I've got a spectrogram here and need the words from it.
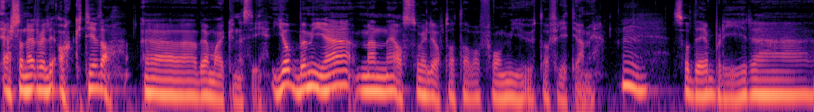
Jeg er generelt veldig aktiv, da. Eh, Det må jeg kunne si. Jobber mye, men jeg er også veldig opptatt av å få mye ut av fritida mi. Mm. Så det blir eh,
